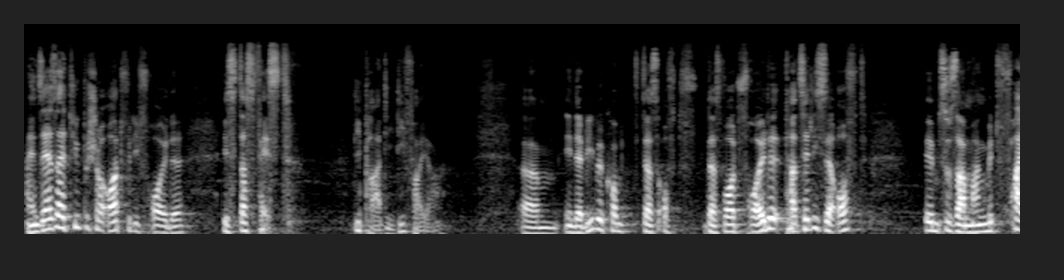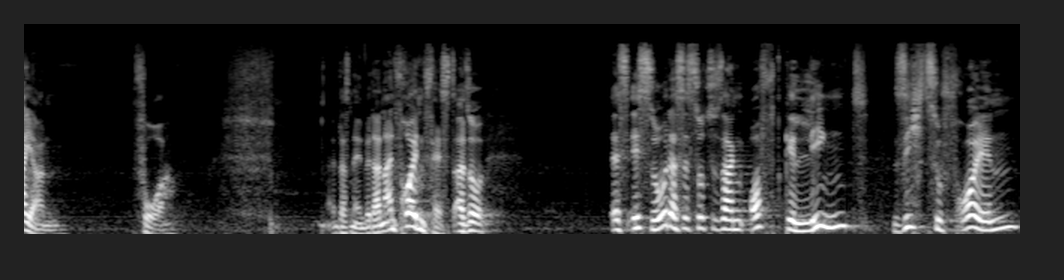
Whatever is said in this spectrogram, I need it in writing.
Ein sehr, sehr typischer Ort für die Freude ist das Fest, die Party, die Feier. Ähm, in der Bibel kommt das, oft, das Wort Freude tatsächlich sehr oft im Zusammenhang mit Feiern vor. Das nennen wir dann ein Freudenfest. Also es ist so, dass es sozusagen oft gelingt, sich zu freuen,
